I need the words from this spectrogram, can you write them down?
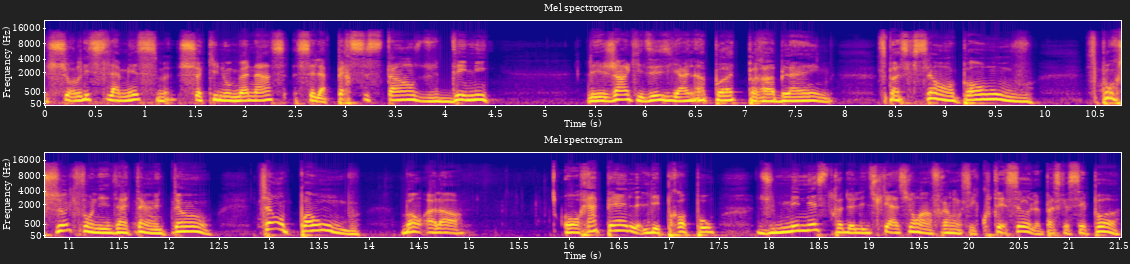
Sur l'islamisme, ce qui nous menace, c'est la persistance du déni. Les gens qui disent il n'y en a pas de problème, c'est parce qu'ils sont pauvres. C'est pour ça qu'ils font des attentats. Ils sont pauvres. Bon, alors, on rappelle les propos du ministre de l'Éducation en France. Écoutez ça, parce que c'est pas...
